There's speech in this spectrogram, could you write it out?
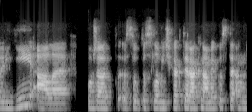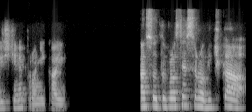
lidí, ale pořád jsou to slovíčka, která k nám jako z té angličtiny pronikají. A jsou to vlastně slovíčka,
